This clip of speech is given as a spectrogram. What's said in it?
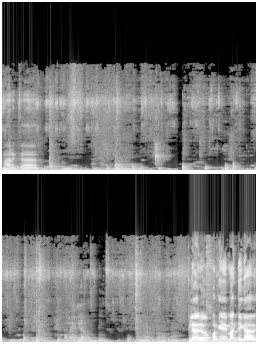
Marca. Marca. Tamaño. Claro, porque manteca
